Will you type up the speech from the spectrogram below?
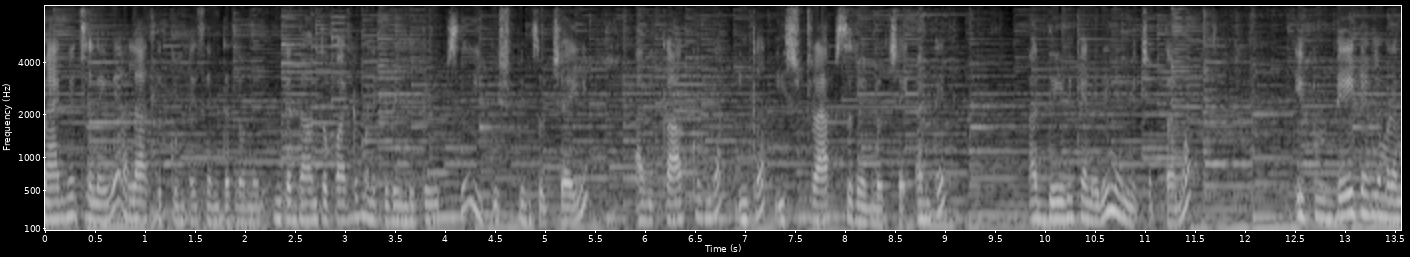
మ్యాగ్నెట్స్ అనేవి అలా అతుక్కుంటాయి సెంటర్లో ఉన్నది ఇంకా దాంతోపాటు మనకి రెండు టేప్స్ ఈ పుష్ పిన్స్ వచ్చాయి. అది కాకుండా ఇంకా ఈ స్ట్రాప్స్ రెండు వచ్చాయి అంటే అది దేనికి అనేది నేను మీకు చెప్తాను. ఇప్పుడు డే టైంలో మనం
